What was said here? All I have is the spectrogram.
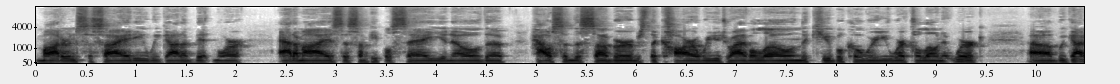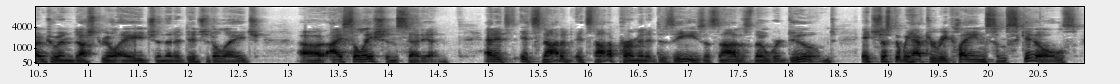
modern society, we got a bit more atomized, as some people say, you know, the house in the suburbs, the car where you drive alone, the cubicle where you work alone at work. Uh, we got into an industrial age and then a digital age. Uh, isolation set in. And it's, it's not a, it's not a permanent disease. It's not as though we're doomed. It's just that we have to reclaim some skills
